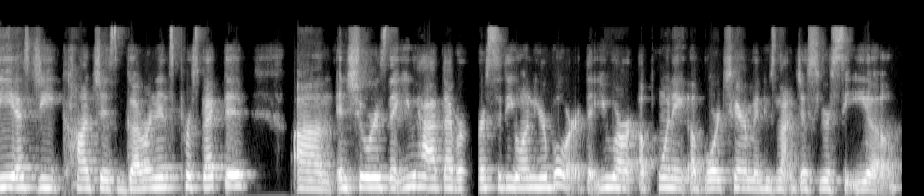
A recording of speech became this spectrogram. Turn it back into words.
ESG conscious governance perspective um, ensures that you have diversity on your board, that you are appointing a board chairman who's not just your CEO,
